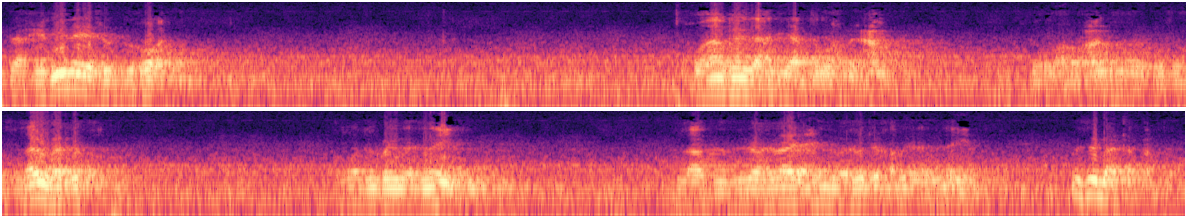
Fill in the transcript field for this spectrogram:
الداخلين يسد الفرج وهكذا حديث عبد الله بن عمرو رضي الله عنه لا يفرق. الرجل بين اثنين. لا يحل ان يفرق بين اثنين. مثل ما تقدم.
